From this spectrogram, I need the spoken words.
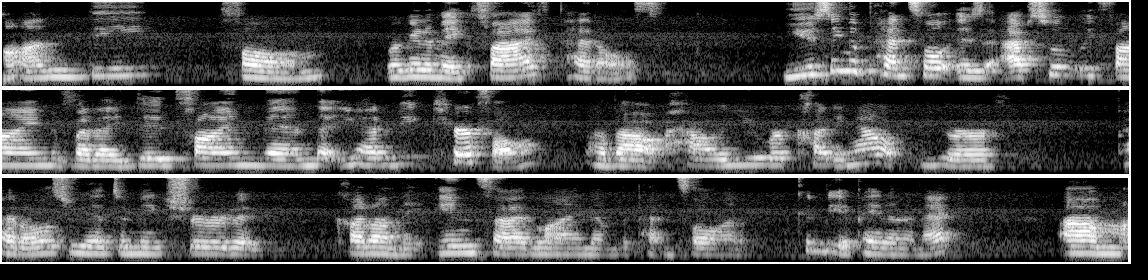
on the foam. We're going to make five petals. Using a pencil is absolutely fine, but I did find then that you had to be careful about how you were cutting out your petals. You had to make sure to cut on the inside line of the pencil, and it can be a pain in the neck. Um,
